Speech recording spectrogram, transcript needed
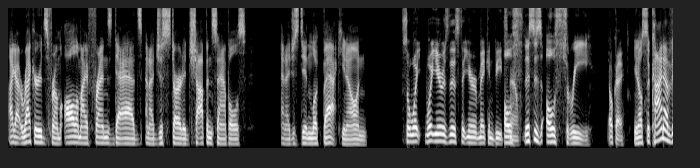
I got records from all of my friends' dads and I just started chopping samples and I just didn't look back, you know, and So what what year is this that you're making beats oh now? this is 03. Okay. You know, so kind of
